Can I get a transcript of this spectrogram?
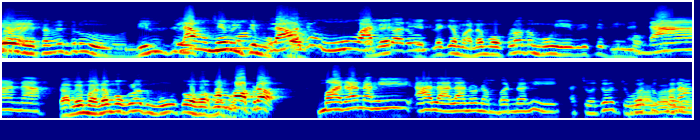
છે. તમે પેલું દિલ લાવો જો હું વાત કરું. એટલે કે મને મોકલો તો હું એવી રીતે દિલ મોકલું. ના ના. તમે મને મોકલો તો હું તો હવે મારા નહીં આ લાલાનો નંબર નહીં. આ જોજો જુઓ તો ખરા.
